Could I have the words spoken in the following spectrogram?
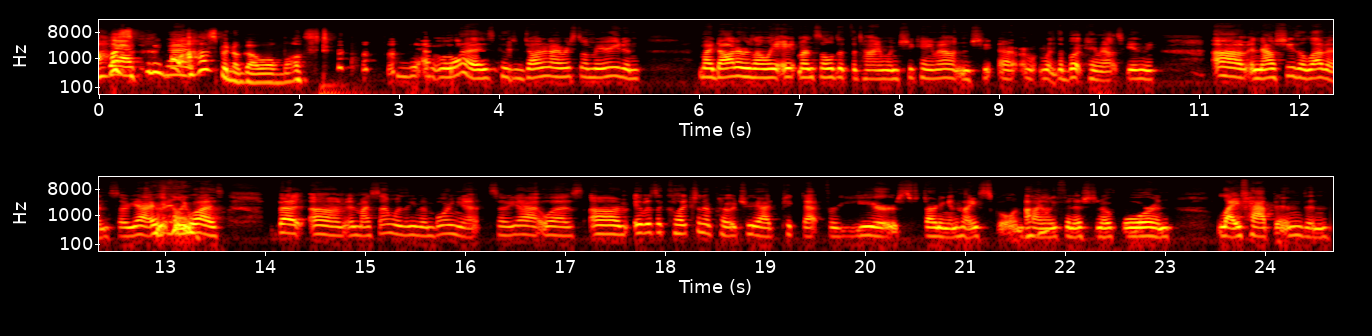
a, hus- pretty oh, a husband ago almost. Yeah, it was because John and I were still married, and my daughter was only eight months old at the time when she came out, and she uh, when the book came out. Excuse me, um, and now she's eleven. So yeah, it really was. But um, and my son wasn't even born yet. So yeah, it was. Um, it was a collection of poetry I'd picked at for years, starting in high school, and Uh-huh. finally finished in 04, and life happened and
